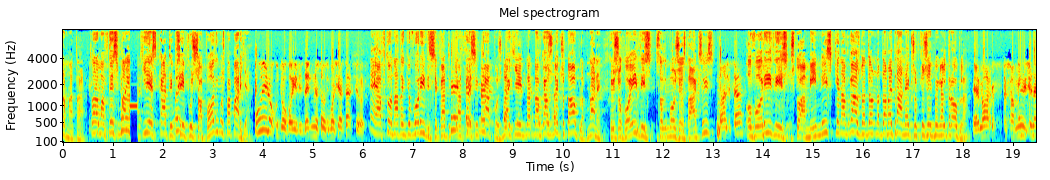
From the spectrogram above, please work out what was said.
άρματα. Τώρα με αυτές τις μαλακίες κάτι ψήφους στους απόδημους παπάρια. Πού είναι ο Χρυσοχοίδη, δεν είναι στο δημοσίας τάξεως; Ναι, αυτό να ήταν και ο Βορύδης σε κάτι πια θέση κάπως. Να, να, να βγάζουν έξω τα όπλα. Να είναι Χρυσοχοίδης στο δημόσιας τάξης. Μάλιστα. Ο Βορύδης στο αμήνη και να βγάζουν να, τα- να τα μετράνε έξω ποιο έχει μεγαλύτερα όπλα. Ενώ ο Αμήνη είναι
